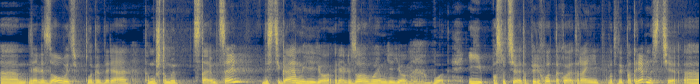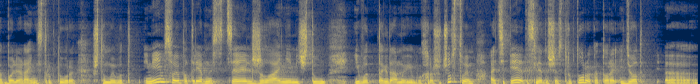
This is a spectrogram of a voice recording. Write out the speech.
э, реализовывать благодаря тому, что мы ставим цель, достигаем ее, реализовываем ее. Mm-hmm. Вот. И, по сути, это переход такой от ранней вот этой потребности, э, более ранней структуры, что мы вот имеем свою потребность, цель, желание, мечту, и вот тогда мы его хорошо чувствуем, а теперь это следующая структура, которая идет э,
